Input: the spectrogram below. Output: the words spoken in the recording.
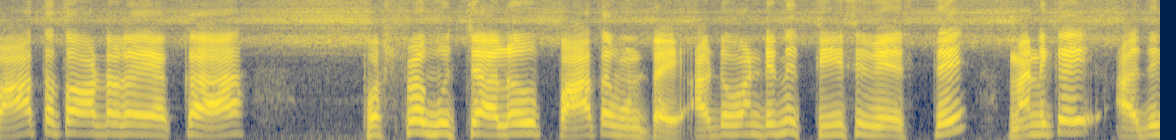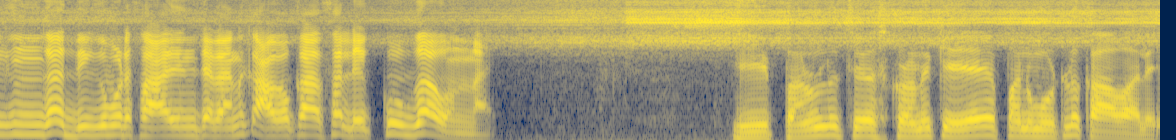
పాత తోటల యొక్క పుష్పగుచ్చాలు పాత ఉంటాయి. అటువంటిని తీసివేస్తే మనకి అధికంగా దిగుబడి సాధించడానికి అవకాశాలు ఎక్కువగా ఉన్నాయి. ఈ పనులు చేసుకోవడానికి ఏ ఏ పనిముట్లు కావాలి?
